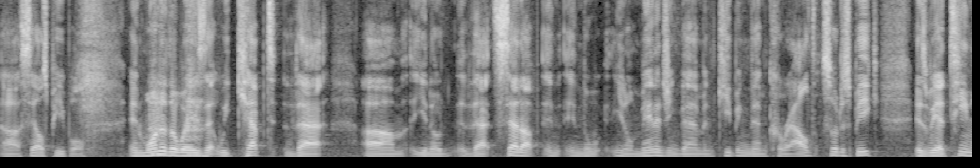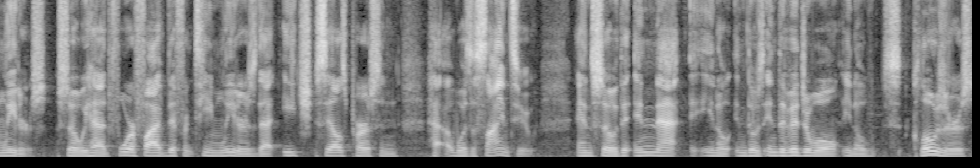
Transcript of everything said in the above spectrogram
uh, salespeople. And one of the ways that we kept that, um, you know, that setup in, in the, you know, managing them and keeping them corralled, so to speak, is we had team leaders. So we had four or five different team leaders that each salesperson ha- was assigned to. and so the, in that you know in those individual you know closers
